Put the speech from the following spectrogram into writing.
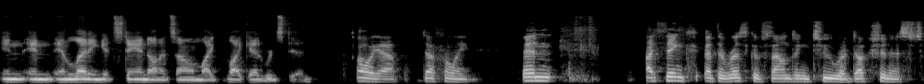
in and, and letting it stand on its own, like like Edwards did. Oh yeah, definitely. And I think at the risk of sounding too reductionist,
